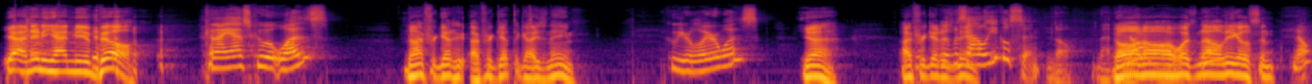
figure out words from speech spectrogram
yeah, and then he handed me a bill. Can I ask who it was? no, I forget. Who, I forget the guy's name. Who your lawyer was? Yeah, I forget It his name. It was name. Al Eagleson. No. Not no, no, it wasn't Al Eagleson. No?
